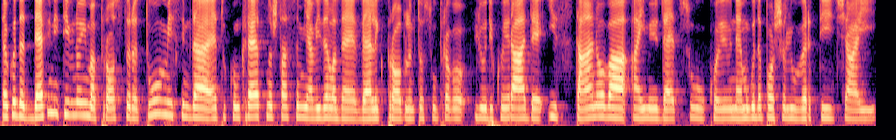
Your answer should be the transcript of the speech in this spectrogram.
Tako da definitivno ima prostora tu. Mislim da, eto, konkretno šta sam ja videla da je velik problem, to su upravo ljudi koji rade iz stanova, a imaju decu koju ne mogu da pošalju u vrtića i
